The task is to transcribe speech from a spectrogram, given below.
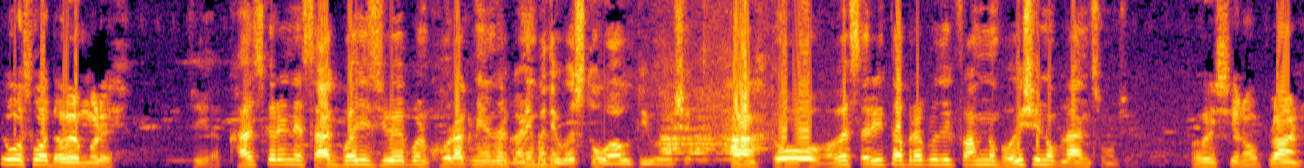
એવો સ્વાદ હવે મળે. ખાસ કરીને શાકભાજી સિવાય પણ ખોરાકની અંદર ઘણી બધી વસ્તુઓ આવતી હોય છે. હા. તો હવે સરિતા પ્રાકૃતિક ફાર્મનો ભવિષ્યનો પ્લાન શું છે? ભવિષ્યનો પ્લાન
